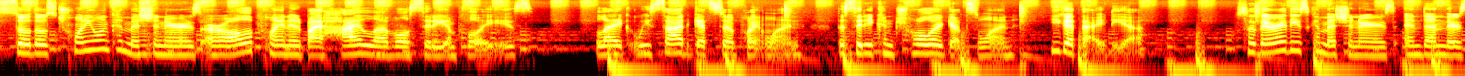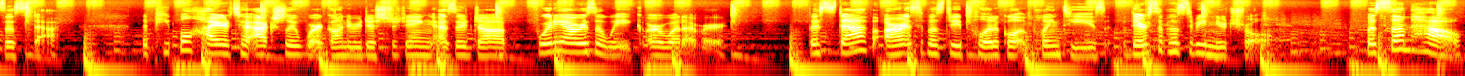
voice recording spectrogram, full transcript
So, those 21 commissioners are all appointed by high level city employees. Like, Huizar gets to appoint one, the city controller gets one. You get the idea. So, there are these commissioners, and then there's the staff. The people hired to actually work on redistricting as their job 40 hours a week or whatever. The staff aren't supposed to be political appointees, they're supposed to be neutral. But somehow,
